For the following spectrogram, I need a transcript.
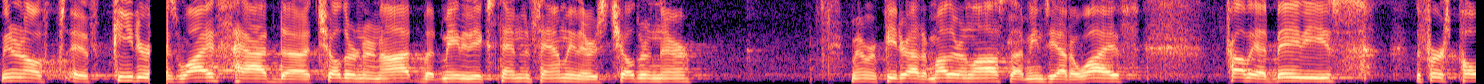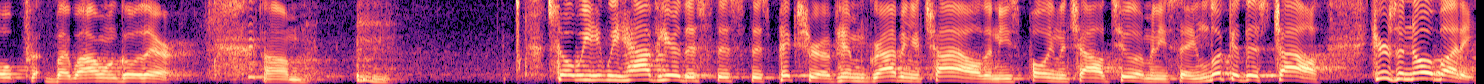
We don't know if, if Peter and his wife had uh, children or not, but maybe the extended family, there's children there. Remember, Peter had a mother in law, so that means he had a wife. Probably had babies. The first pope, but I won't go there. Um, so we, we have here this, this, this picture of him grabbing a child and he's pulling the child to him and he's saying, Look at this child. Here's a nobody.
